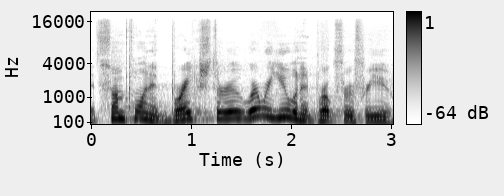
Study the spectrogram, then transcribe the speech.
at some point it breaks through. Where were you when it broke through for you?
